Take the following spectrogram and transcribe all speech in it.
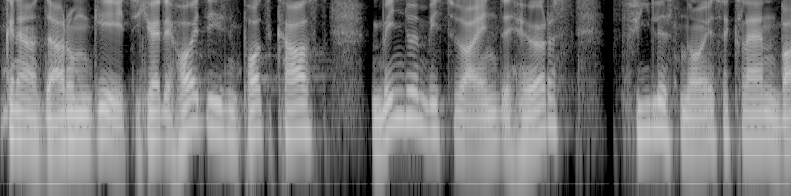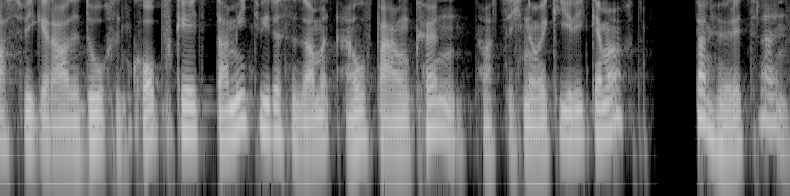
Genau darum geht es. Ich werde heute diesen Podcast, wenn du ihn bis zu Ende hörst, vieles Neues erklären, was mir gerade durch den Kopf geht, damit wir das zusammen aufbauen können. Hast dich neugierig gemacht? Dann hör jetzt rein.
